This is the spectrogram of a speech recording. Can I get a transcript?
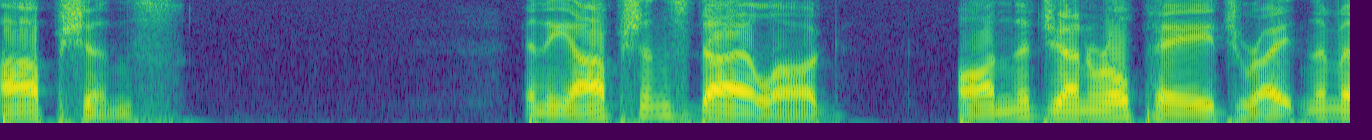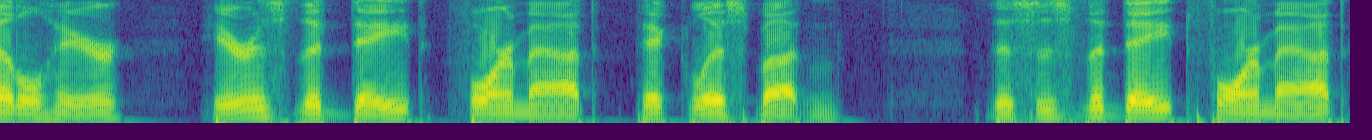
Options, in the Options dialog, on the General page, right in the middle here, here is the Date Format Pick List button. This is the date format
